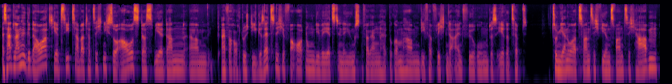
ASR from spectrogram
Es hat lange gedauert, jetzt sieht es aber tatsächlich so aus, dass wir dann ähm, einfach auch durch die gesetzliche Verordnung, die wir jetzt in der jüngsten Vergangenheit bekommen haben, die verpflichtende Einführung des E-Rezepts zum Januar 2024 haben.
